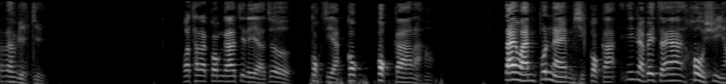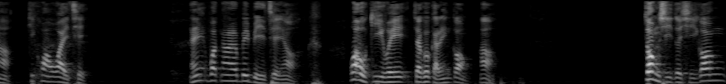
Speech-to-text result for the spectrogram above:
我都袂记。我头仔讲甲即个啊，做国家国国家啦吼。台湾本来毋是国家，你若要知影后续吼，去看我诶册。诶，我刚刚要卖册吼，我有机会再去甲恁讲吼。总是就是讲，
